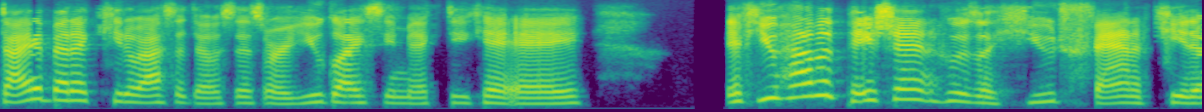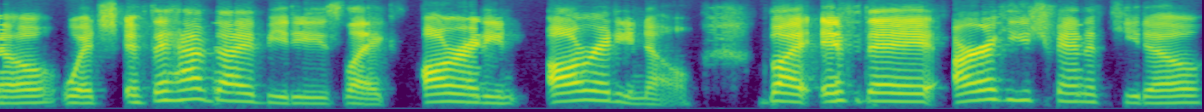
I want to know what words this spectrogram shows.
diabetic ketoacidosis or euglycemic DKA, if you have a patient who's a huge fan of keto which if they have diabetes like already already know but if they are a huge fan of keto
